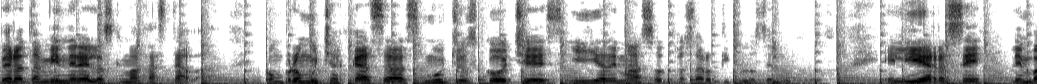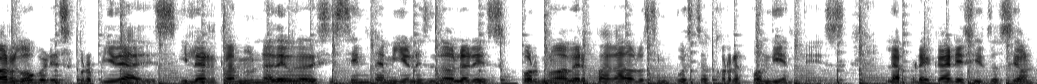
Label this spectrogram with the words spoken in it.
pero también era de los que más gastaba. Compró muchas casas, muchos coches y además otros artículos de lujo. El IRC le embargó varias propiedades y le reclamó una deuda de 60 millones de dólares por no haber pagado los impuestos correspondientes. La precaria situación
